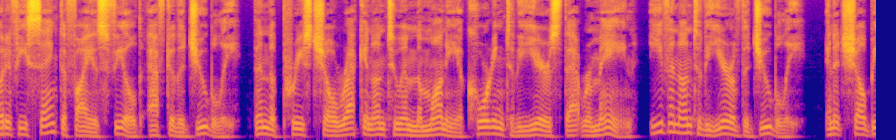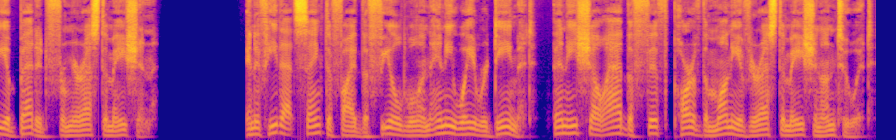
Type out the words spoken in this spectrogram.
But if he sanctify his field after the Jubilee, then the priest shall reckon unto him the money according to the years that remain, even unto the year of the Jubilee, and it shall be abetted from your estimation. And if he that sanctified the field will in any way redeem it, then he shall add the fifth part of the money of your estimation unto it,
